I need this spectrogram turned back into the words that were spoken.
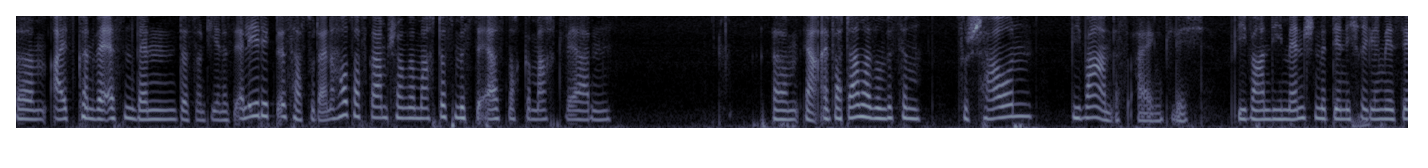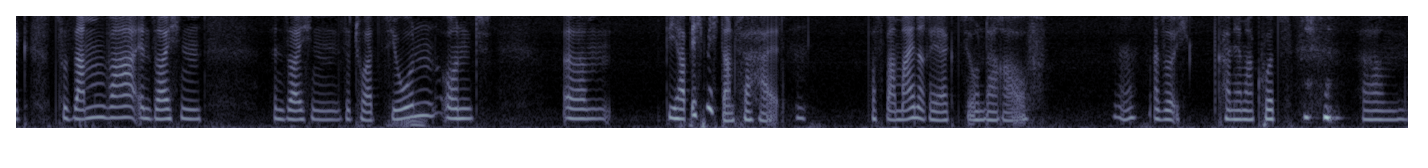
ähm, Eis können wir essen, wenn das und jenes erledigt ist, hast du deine Hausaufgaben schon gemacht, das müsste erst noch gemacht werden. Ähm, ja, einfach da mal so ein bisschen zu schauen, wie waren das eigentlich? Wie waren die Menschen, mit denen ich regelmäßig zusammen war in solchen, in solchen Situationen und ähm, wie habe ich mich dann verhalten? Was war meine Reaktion darauf? Ja, also ich kann ja mal kurz, ähm,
